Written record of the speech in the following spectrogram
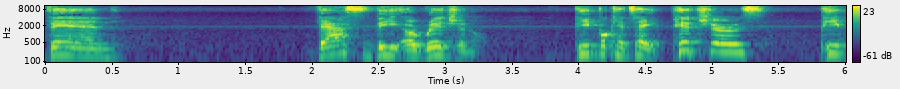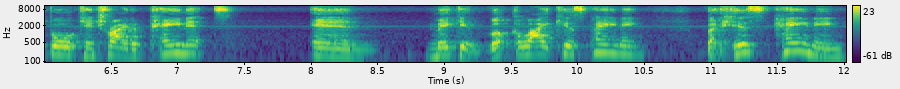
then that's the original. People can take pictures, people can try to paint it and make it look like his painting, but his painting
